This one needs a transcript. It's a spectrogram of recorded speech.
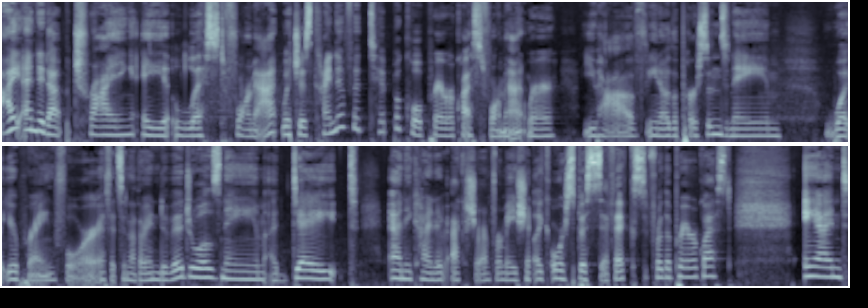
I ended up trying a list format, which is kind of a typical prayer request format where you have, you know, the person's name, what you're praying for, if it's another individual's name, a date, any kind of extra information, like or specifics for the prayer request. And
